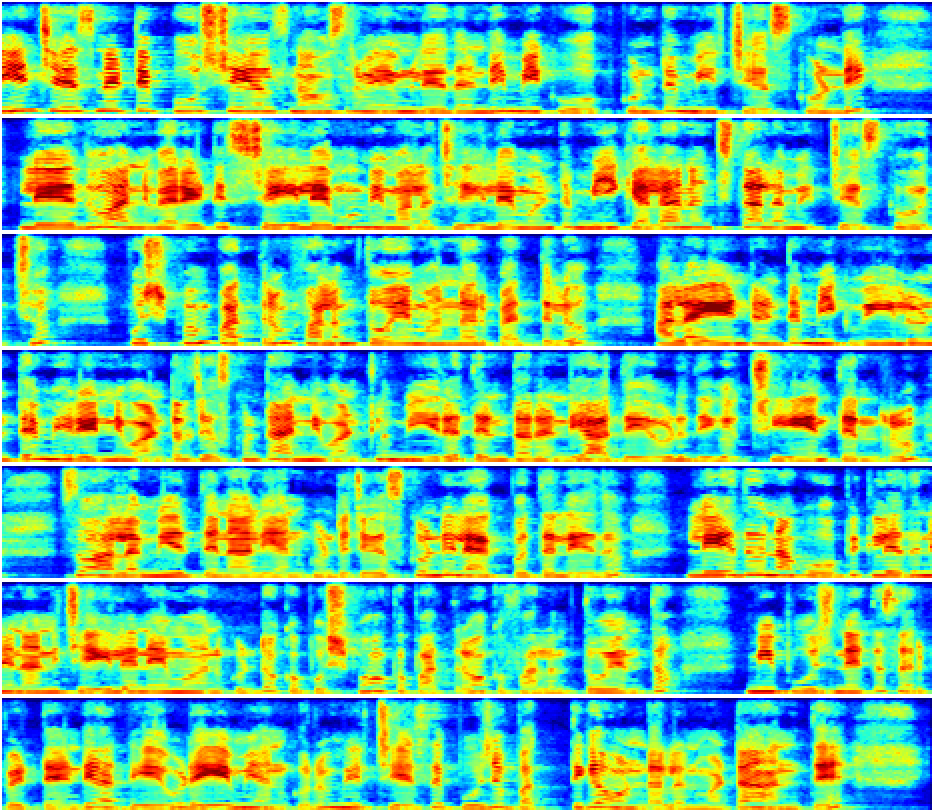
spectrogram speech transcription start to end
నేను చేసినట్టే పూజ చేయాల్సిన అవసరం ఏం లేదండి. మీకు ఒప్పుకుంటే మీరు చేసుకోండి. లేదు అన్ని వెరైటీస్ చేయలేము మేము అలా చేయలేము అంటే మీకు ఎలా నచ్చితే అలా మీరు చేసుకోవచ్చు. పుష్పం పత్రం ఫలం తోయమన్నారు పెద్దలు. అలా ఏంటంటే మీకు వీలుంటే మీరు ఎన్ని వంటలు చేసుకుంటే అన్ని వంటలు మీరే తింటారండి. ఆ దేవుడు దిగొచ్చి ఏం తినరు. సో అలా మీరు తినాలి అనుకుంటే చేసుకోండి లేకపోతే లేదు. లేదు నాకు ఓపిక లేదు నేను అన్ని చేయలేనేమో అనుకుంటే ఒక పుష్పం ఒక పత్రం ఒక ఫలం తోయంతో మీ పూజనైతే సరిపెట్టేయండి. ఆ దేవుడు ఏమి అనుకోరు. మీరు చేసే పూజ భక్తిగా ఉండాలన్నమాట అంతే.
